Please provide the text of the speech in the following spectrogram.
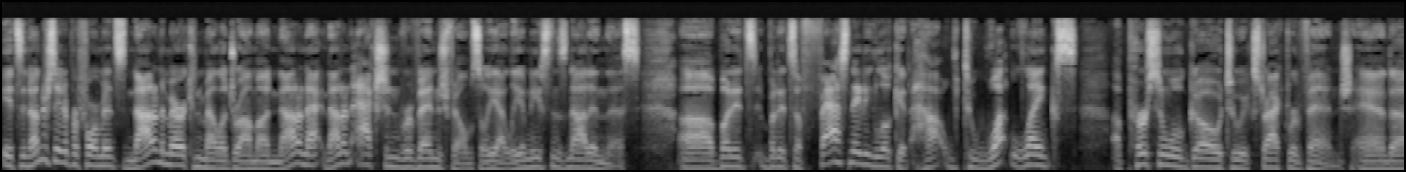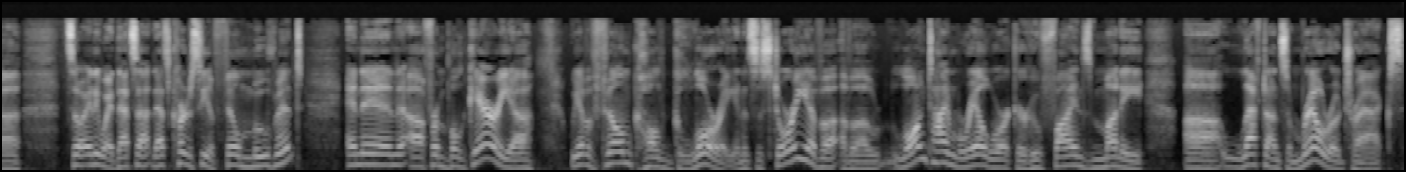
it's an understated performance, not an American melodrama, not an a- not an action revenge film. So yeah, Liam Neeson's not in this, uh, but it's but it's a fascinating look at how to what lengths a person will go to extract revenge. And uh, so anyway, that's uh, that's courtesy of Film Movement. And then uh, from Bulgaria, we have a film called Glory, and it's a story of a, of a longtime rail worker who finds money uh, left on some railroad tracks.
